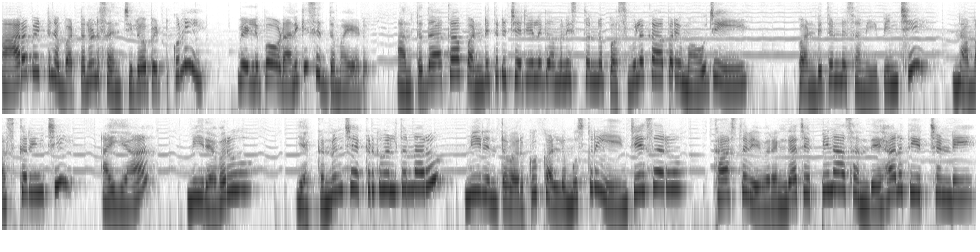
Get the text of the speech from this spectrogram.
ఆరబెట్టిన బట్టలను సంచిలో పెట్టుకుని వెళ్ళిపోవడానికి సిద్ధమయ్యాడు. అంతదాకా పండితుడి చర్యలు గమనిస్తున్న పశువుల కాపరి మౌజీ పండితుడిని సమీపించి నమస్కరించి అయ్యా మీరెవరు? ఎక్కడి నుంచి ఎక్కడికి వెళ్తున్నారు? మీరింతవరకు కళ్ళు మూసుకుని ఏం చేశారు? కాస్త వివరంగా చెప్పి నా సందేహాలు తీర్చండి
